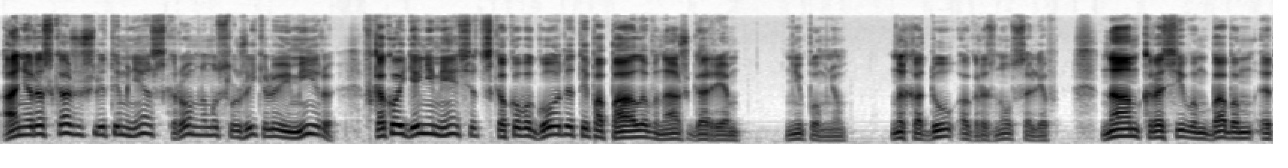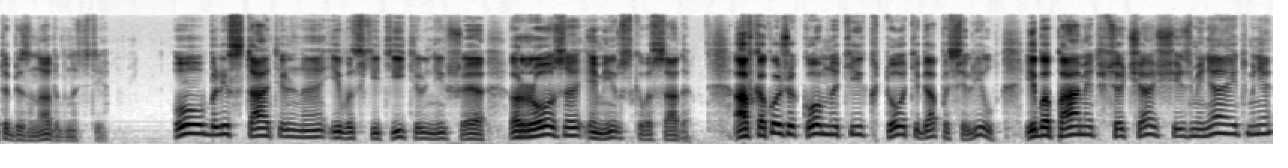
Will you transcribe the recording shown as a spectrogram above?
а не расскажешь ли ты мне, скромному служителю и мира, в какой день и месяц, с какого года ты попала в наш гарем?» «Не помню». На ходу огрызнулся лев. «Нам, красивым бабам, это без надобности». О, блистательная и восхитительнейшая роза эмирского сада! А в какой же комнате кто тебя поселил? Ибо память все чаще изменяет мне,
